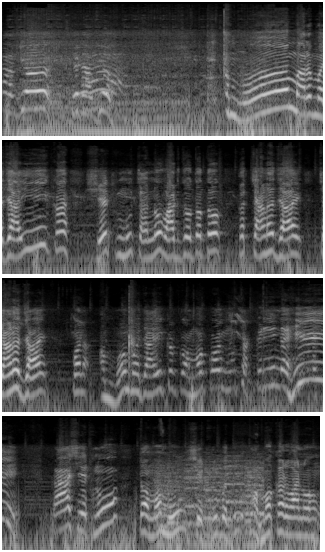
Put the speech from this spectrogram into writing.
આવજો આવજો. મારે મજા આવી કે શેઠ હું ચાનો વાટ જોતો તો કે ચાણ જાય ચાણ જાય. પણ અમો, મજા આવી કે અમો, કોઈ હું ચકડી નહીં. કા શેઠનું? તો અમો, હું શેઠનું બધું અમો કરવાનો હું.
